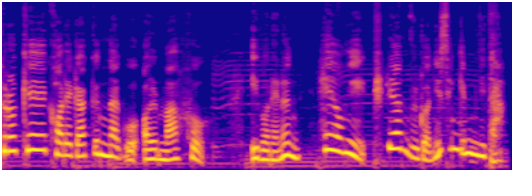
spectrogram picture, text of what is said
그렇게 거래가 끝나고 얼마 후 이번에는 혜영이 필요한 물건이 생깁니다.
